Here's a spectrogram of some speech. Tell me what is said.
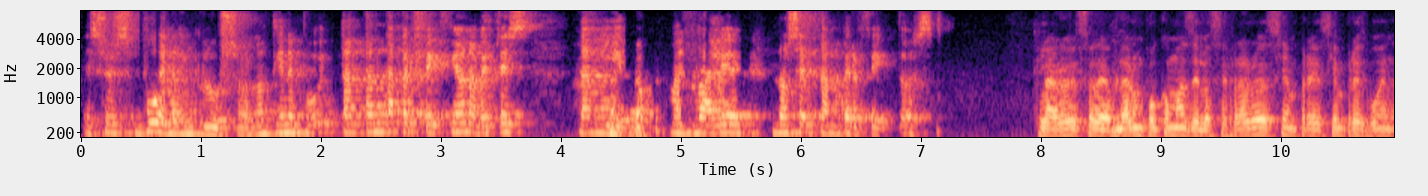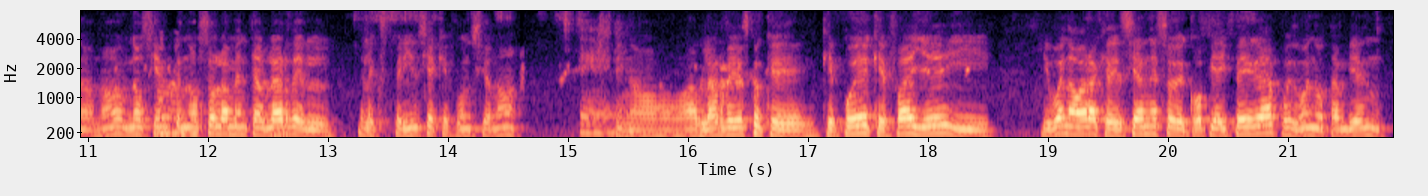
eso es bueno incluso, no tiene tanta perfección, a veces da miedo, más vale no ser tan perfectos. Claro, eso de hablar un poco más de los errores siempre, siempre es bueno, ¿no? No siempre, no solamente hablar de la experiencia que funcionó, sino hablar de esto que, que puede que falle y, y, bueno, ahora que decían eso de copia y pega, pues bueno, también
